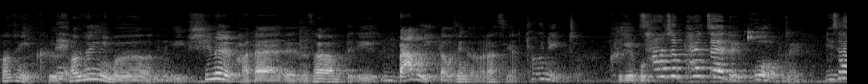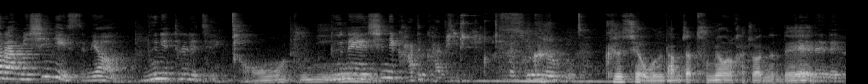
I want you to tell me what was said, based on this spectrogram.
선생님, 그 네. 선생님은 이 신을 받아야 되는 사람들이 음. 따로 있다고 생각을 하세요? 당연히 있죠. 그게 뭐, 사주 팔자에도 있고 네. 이 사람이 신이 있으면 눈이 틀리지. 어, 눈이. 눈에 신이 가득하지. 그러니까 그런 걸 보자. 그래서 제가 오늘 남자 두 명을 가져왔는데, 네네네.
